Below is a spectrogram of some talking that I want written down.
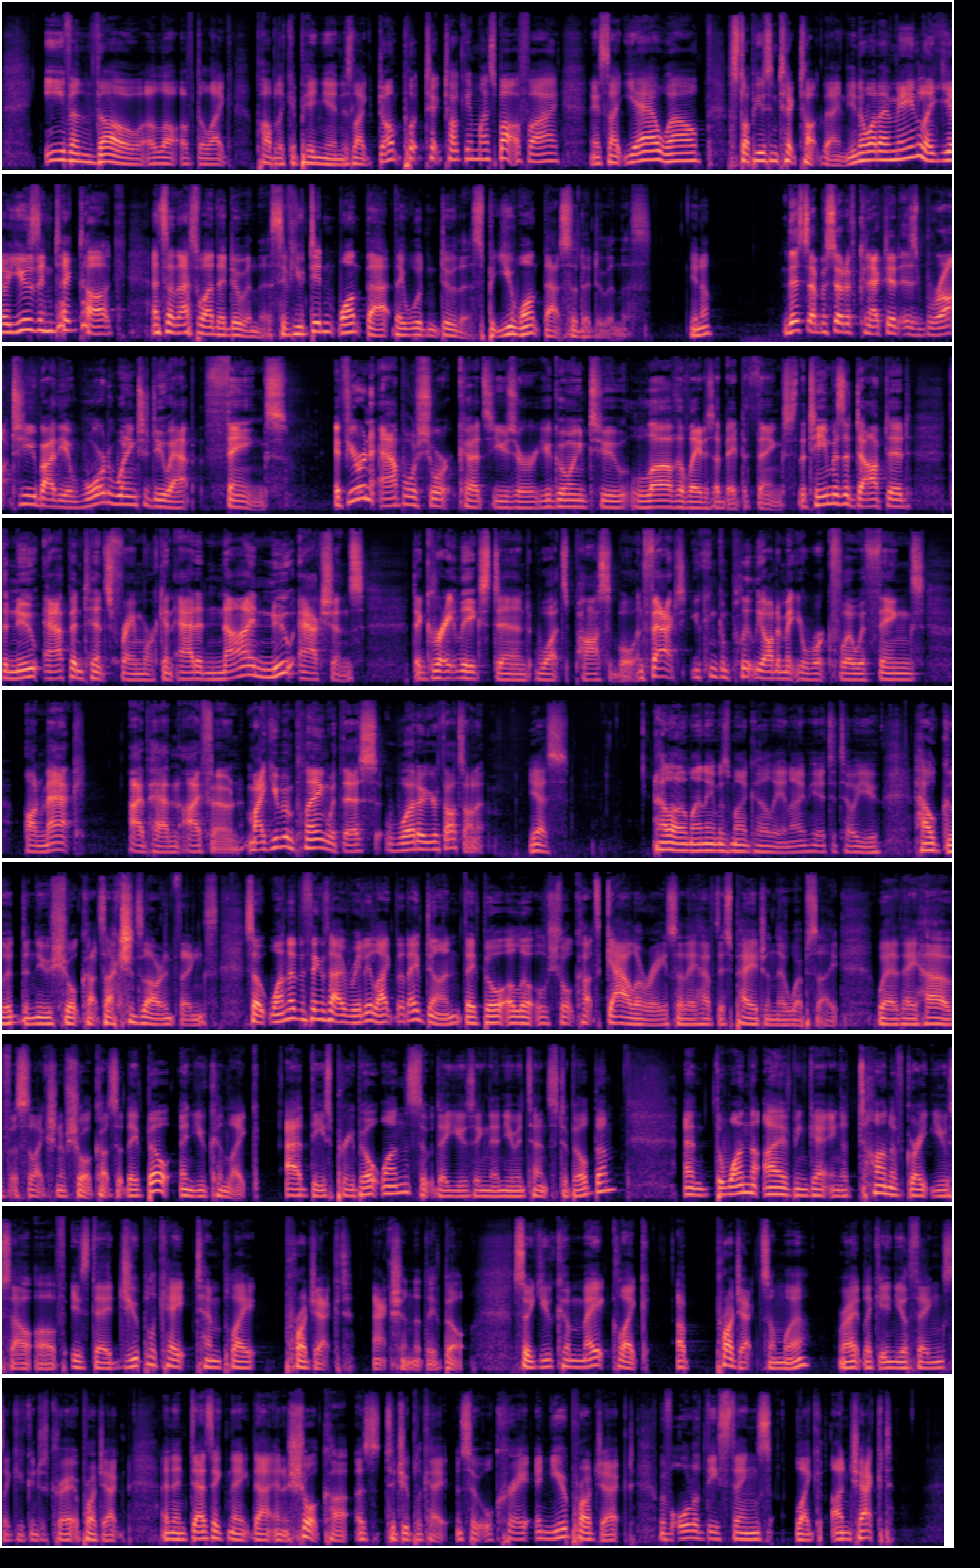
Even though a lot of the like public opinion is like, don't put TikTok in my Spotify, and it's like, yeah, well, stop using TikTok then. You know what I mean? Like you're using TikTok, and so that's why they're doing this. If you didn't want that, they wouldn't do this, but you want that, so they're doing this. You know? This episode of Connected is brought to you by the award winning to do app Things. If you're an Apple Shortcuts user, you're going to love the latest update to Things. The team has adopted the new App Intents framework and added nine new actions that greatly extend what's possible. In fact, you can completely automate your workflow with Things on Mac, iPad, and iPhone. Mike, you've been playing with this. What are your thoughts on it? Yes. Hello, my name is Mike Hurley, and I'm here to tell you how good the new shortcuts actions are in things. So, one of the things that I really like that they've done, they've built a little shortcuts gallery. So, they have this page on their website where they have a selection of shortcuts that they've built, and you can like add these pre built ones that they're using their new intents to build them. And the one that I have been getting a ton of great use out of is their duplicate template project action that they've built. So you can make like project somewhere, right? Like in your things, like you can just create a project and then designate that in a shortcut as to duplicate. And so it will create a new project with all of these things like unchecked.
